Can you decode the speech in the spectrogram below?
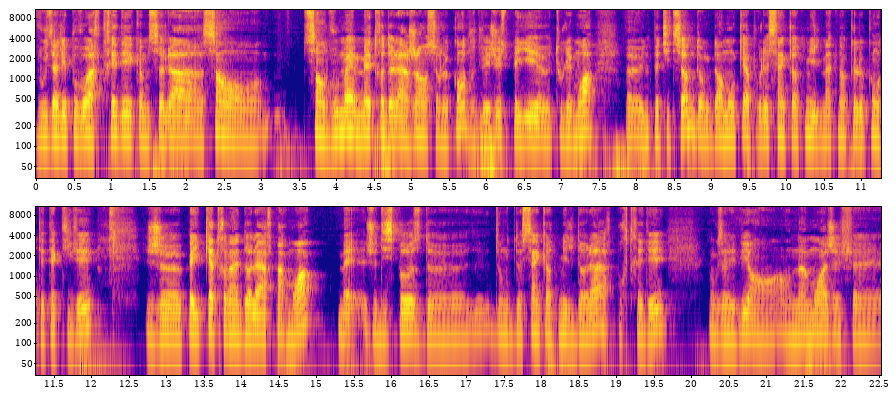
vous allez pouvoir trader comme cela sans, sans vous-même mettre de l'argent sur le compte, vous devez juste payer euh, tous les mois euh, une petite somme. Donc dans mon cas pour les 50 000 maintenant que le compte est activé je paye 80 dollars par mois mais je dispose de, donc de 50 000 dollars pour trader. Donc vous avez vu en, un mois j'ai fait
